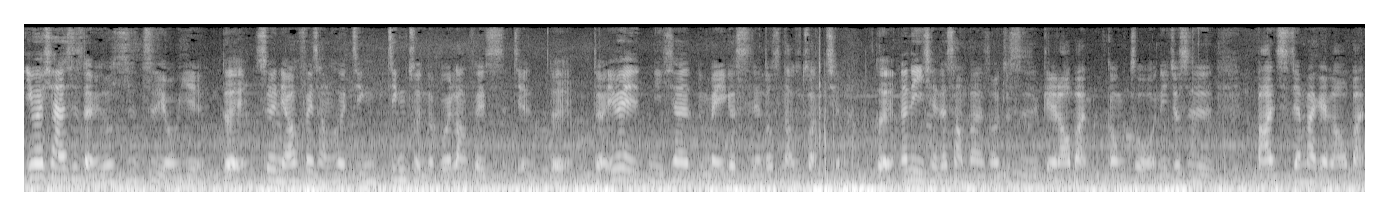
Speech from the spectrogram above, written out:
因为现在是等于说是自由业，对。所以你要非常会精精准的，不会浪费时间。对。对，因为你现在的每一个时间都是拿去赚钱。对。那你以前在上班的时候，就是给老板工作，你就是把你时间卖给老板，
